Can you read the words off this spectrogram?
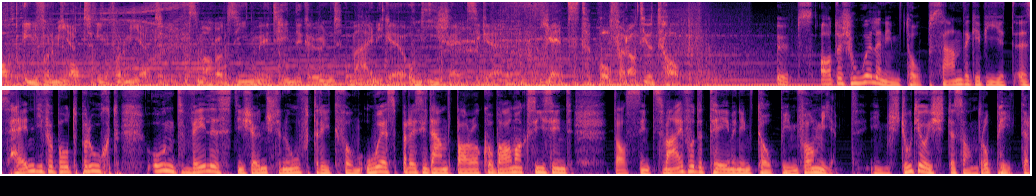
Top informiert. informiert. Das Magazin mit Hintergrund, Meinungen und Einschätzungen. Jetzt auf Radio Top. Ob es an den Schulen im Top-Sendegebiet ein Handyverbot braucht und welches die schönsten Auftritte vom US-Präsident Barack Obama sind, das sind zwei von den Themen im Top informiert. Im Studio ist der Sandro Peter.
